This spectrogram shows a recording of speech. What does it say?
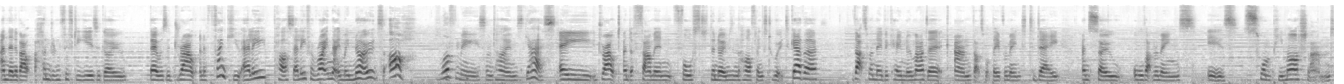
and then about 150 years ago, there was a drought and a thank you, Ellie, past Ellie for writing that in my notes. Ah, love me sometimes. Yes, a drought and a famine forced the gnomes and the halflings to work together. That's when they became nomadic, and that's what they've remained today. And so all that remains is swampy marshland.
